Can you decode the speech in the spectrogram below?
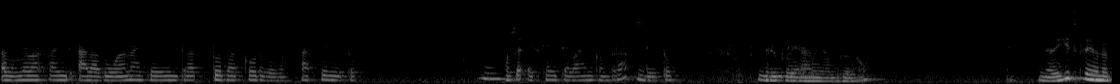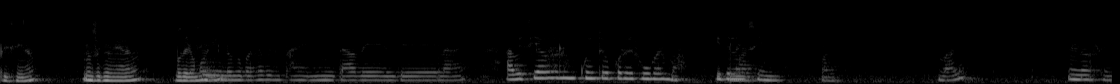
¿a dónde vas a ir? A la aduana que ahí entra toda Córdoba, hace de todo. O sea, es que ahí te vas a encontrar de todo. Pero podríamos ir a otro lado. ¿No dijiste de una piscina? No sé qué mierda. Podríamos Sí, ir. lo que pasa es que eso está en mitad de, de la... A ver si ahora lo encuentro por el Google Maps y te Vale. enseño, Vale. ¿vale? No sé.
